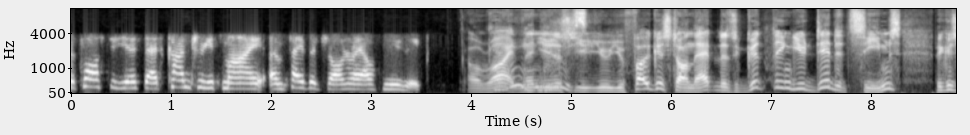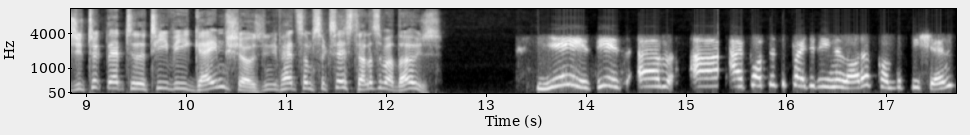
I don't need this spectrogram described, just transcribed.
the past two years, that country is my um, favorite genre of music. All right, and then you just you, you you focused on that, and it's a good thing you did, it seems, because you took that to the TV game shows, and you've had some success. Tell us about those. Yes, yes. Um, I, I participated in a lot of competitions,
